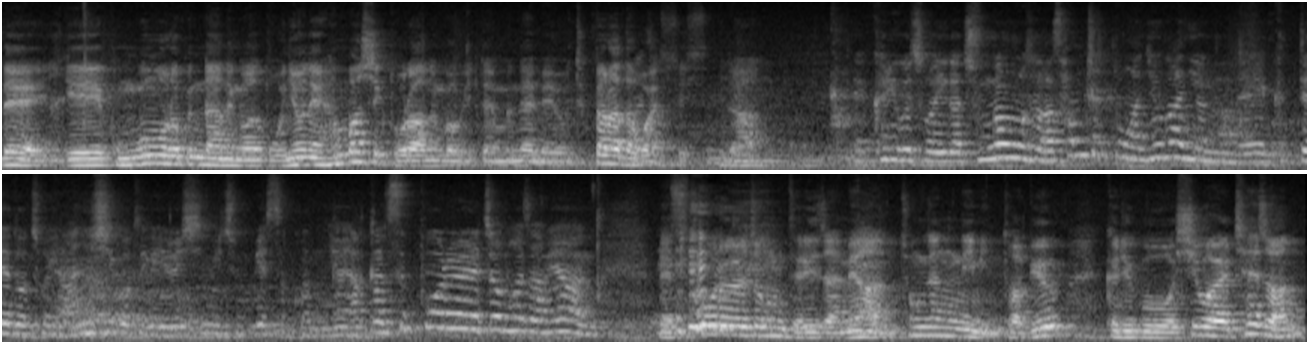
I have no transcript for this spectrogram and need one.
네, 이게 공공으로 끝나는 건 5년에 한 번씩 돌아오는 거기 때문에 매우 특별하다고 할 수 있습니다. 네, 그리고 저희가 중간고사가 3주 동안 휴관이었는데 그때도 저희 안 쉬고 되게 열심히 준비했었거든요. 약간 스포를 좀 하자면 네, 스코어를 조금 드리자면 총장님 인터뷰 그리고 10월 체전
